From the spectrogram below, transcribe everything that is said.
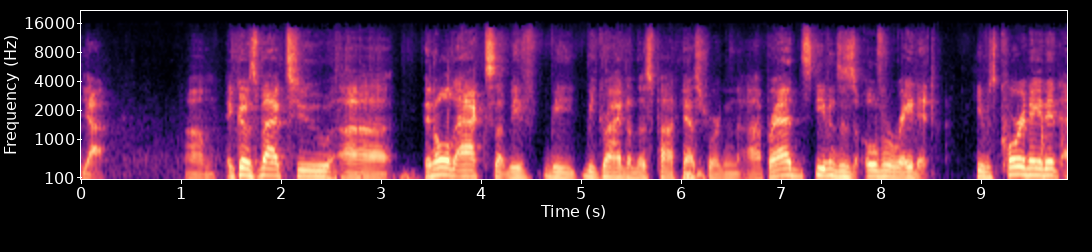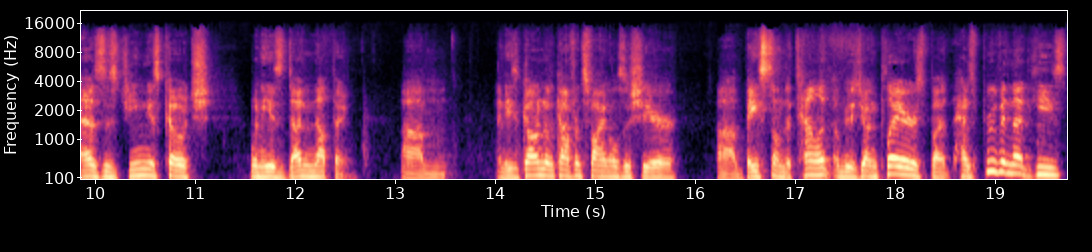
Yeah. Um, it goes back to uh, an old axe that we've we we grind on this podcast, Jordan. Uh, Brad Stevens is overrated. He was coronated as his genius coach when he has done nothing, um, and he's gone to the conference finals this year uh, based on the talent of his young players, but has proven that he's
